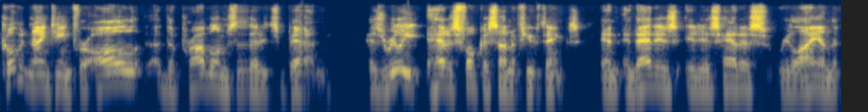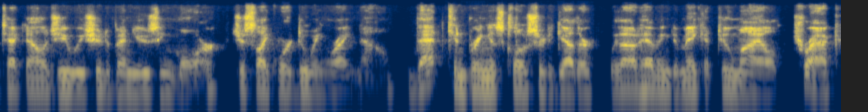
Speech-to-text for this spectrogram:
COVID 19, for all the problems that it's been, has really had us focus on a few things. And, and that is, it has had us rely on the technology we should have been using more, just like we're doing right now. That can bring us closer together without having to make a two mile trek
